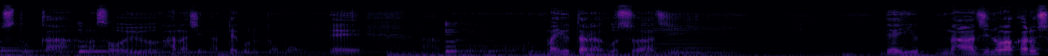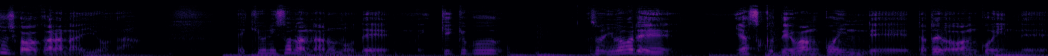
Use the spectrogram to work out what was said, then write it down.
すとか、まあ、そういう話になってくると思うんであのまあ言うたら薄味で味の分かる人しか分からないような。で急にそんなになるので結局その今まで安くてワンコインで例えばワンコインで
